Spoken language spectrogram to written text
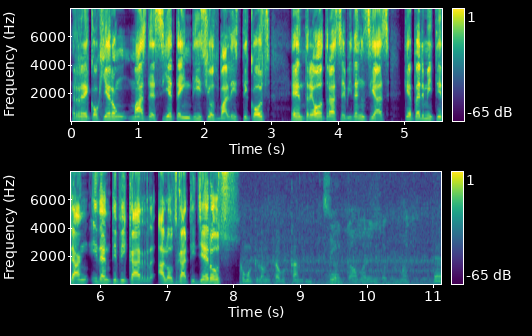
recogieron más de siete indicios balísticos, entre otras evidencias que permitirán identificar a los gatilleros. Como que lo han estado buscando. Sí. Pero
